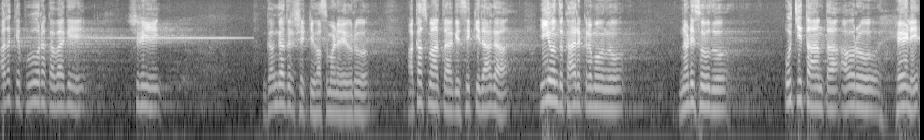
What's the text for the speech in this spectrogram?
ಅದಕ್ಕೆ ಪೂರಕವಾಗಿ ಶ್ರೀ ಗಂಗಾಧರ ಶೆಟ್ಟಿ ಹೊಸಮಣೆಯವರು ಅಕಸ್ಮಾತ್ತಾಗಿ ಸಿಕ್ಕಿದಾಗ ಈ ಒಂದು ಕಾರ್ಯಕ್ರಮವನ್ನು ನಡೆಸುವುದು ಉಚಿತ ಅಂತ ಅವರು ಹೇಳಿ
